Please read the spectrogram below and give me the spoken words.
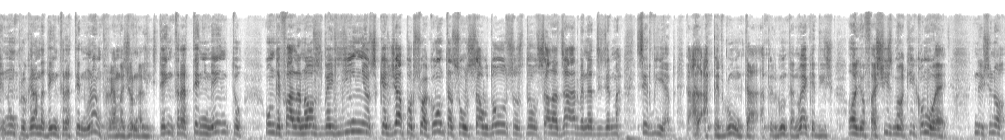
in um programa de entretenimento, não é um programa jornalista, é entretenimento onde falam os velhinhos que já por sua conta são saudosos do Salazar, vêm a dizer, mas servia. A, a, pergunta, a pergunta não é que diz, olha o fascismo aqui como é? Dice, no,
